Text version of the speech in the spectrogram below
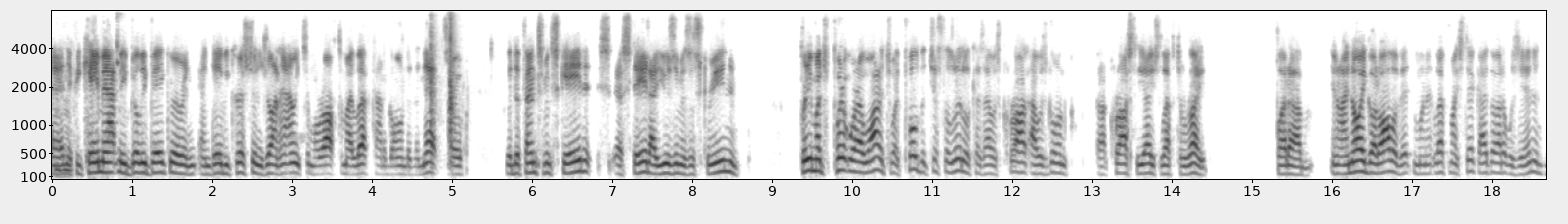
And Mhm. if he came at me, Billy Baker and, and Davey Christian and John Harrington were off to my left, kind of going to the net. So the defenseman stayed. Uh, stayed. I used him as a screen and pretty much put it where I wanted to. I pulled it just a little because I was cross. I was going across the ice, left to right. But um, you know, I know I got all of it, and when it left my stick, I thought it was in, and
